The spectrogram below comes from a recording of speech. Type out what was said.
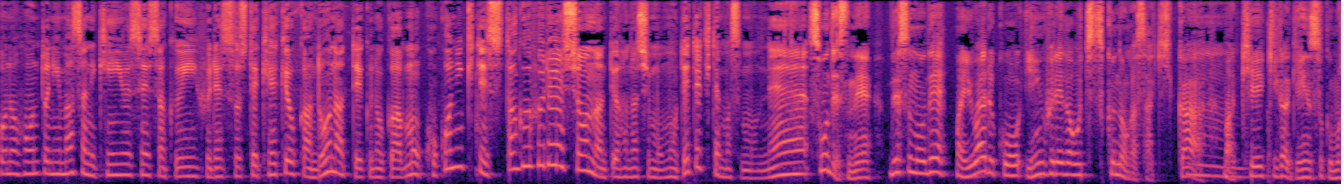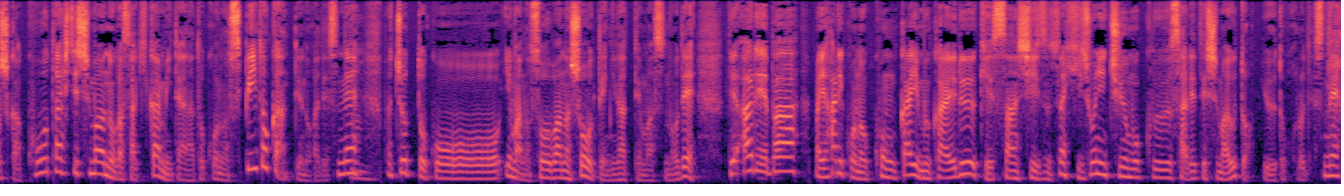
この本当にまさに金融政策、インフレ、そして景況感どうなっていくのか、もうここに来てスタグフレーションなんていう話ももう出てきてますもんね。そうですね。ですので、まあ、いわゆるこう、インフレが落ち着くのが先か、うん、まあ、景気が減速もしくは後退してしまうのが先かみたいなところのスピード感っていうのがですね、うん、まあ、ちょっとこう、今の相場の焦点になってますので、であれば、まあ、やはりこの今回迎える決算シーズンというのは非常に注目されてしまうというところですね。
